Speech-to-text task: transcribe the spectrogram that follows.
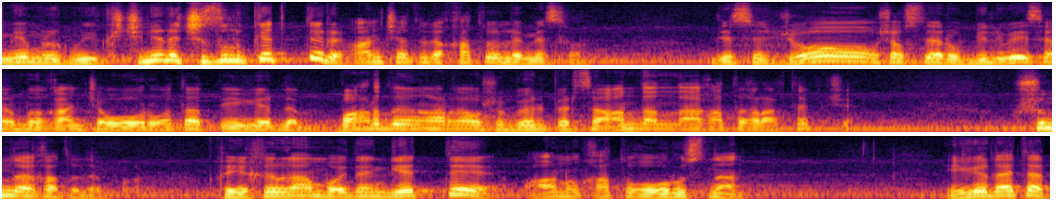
мен кичине эле чызылып кетиптир анча деле катуу эле эмес го десе жок жок силер билбейсиңер мына канча ооруп атат эгерде баардыгыңарга ушу бөлүп берсе андан дагы катыгыраак депчи ушундай катуу деп кыйкырган бойдон кетти анын катуу оорусунан эгерде айтат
